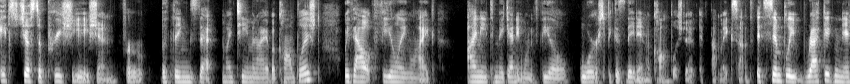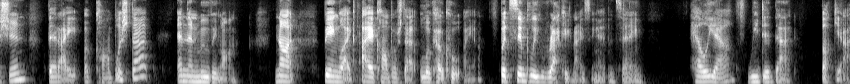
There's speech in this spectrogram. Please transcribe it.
it's just appreciation for the things that my team and I have accomplished without feeling like I need to make anyone feel worse because they didn't accomplish it, if that makes sense. It's simply recognition that I accomplished that and then moving on, not being like, I accomplished that. Look how cool I am, but simply recognizing it and saying, hell yeah, we did that. Fuck yeah,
